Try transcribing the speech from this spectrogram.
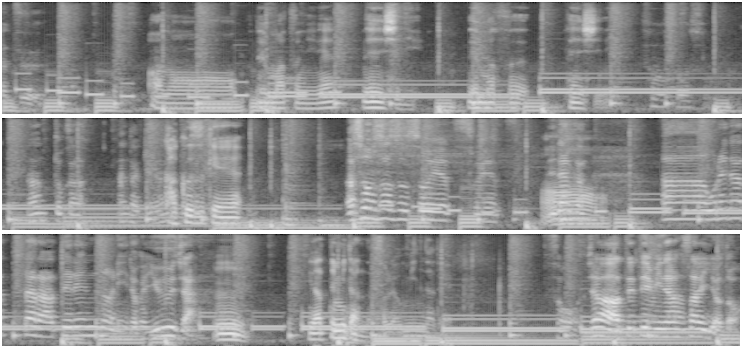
やつ。あのー、年末にね年始に。年末年始になんとかなんだっけな格付け。あそうそうそうそういうやつそういうやつ。であなんかー。あー俺だったら当てれんのにとか言うじゃん。うん。やってみたんだそれをみんなで。そう。じゃあ当ててみなさいよと。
